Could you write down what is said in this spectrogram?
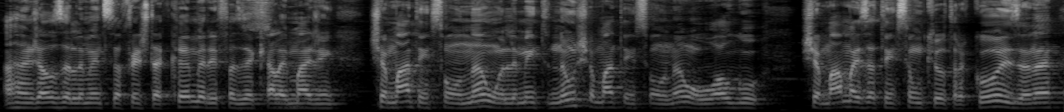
arranjar os elementos da frente da câmera e fazer aquela imagem chamar atenção ou não, o elemento não chamar atenção ou não, ou algo chamar mais atenção que outra coisa, né?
